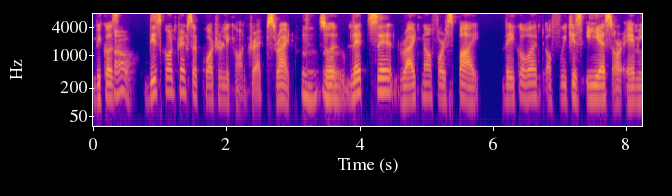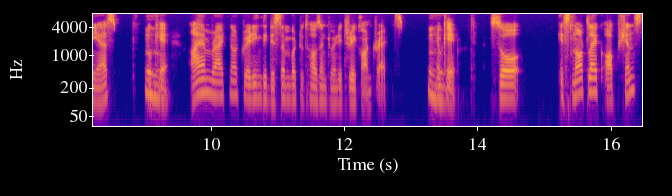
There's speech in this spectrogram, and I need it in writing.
because Oh. these contracts are quarterly contracts, right? Mm-hmm. So Mm-hmm. let's say right now for SPY, the equivalent of which is ES or MES. Mm-hmm. Okay. I am right now trading the December 2023 contracts. Okay. So it's not like options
